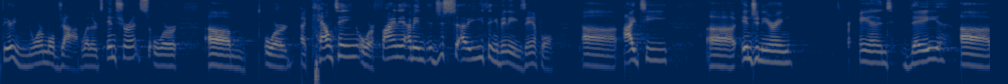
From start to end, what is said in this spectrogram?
very normal job, whether it's insurance or, um, or accounting or finance. I mean, just I mean, you think of any example uh, IT, uh, engineering, and they uh,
